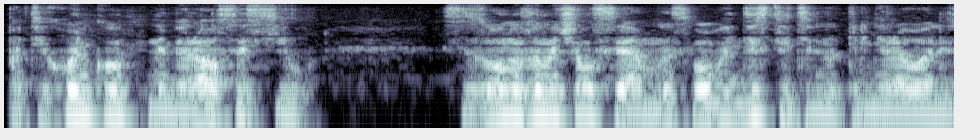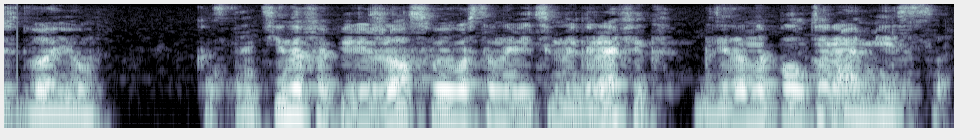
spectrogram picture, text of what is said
Потихоньку набирался сил. Сезон уже начался, мы с Вовой действительно тренировались вдвоем. Константинов опережал свой восстановительный график где-то на полтора месяца.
